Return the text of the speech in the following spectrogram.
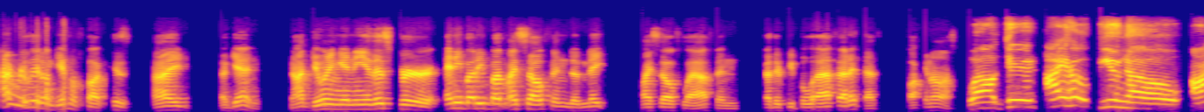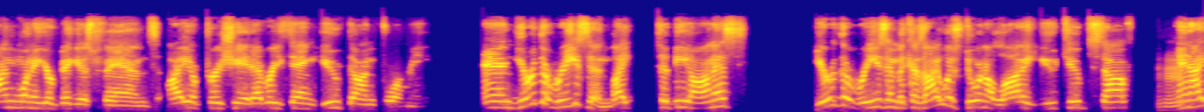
I really don't give a fuck because I, again, not doing any of this for anybody but myself and to make myself laugh and other people laugh at it. That's fucking off. Well, dude, I hope you know I'm one of your biggest fans. I appreciate everything you've done for me. And you're the reason, like, to be honest, you're the reason because I was doing a lot of YouTube stuff Mhm. and I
